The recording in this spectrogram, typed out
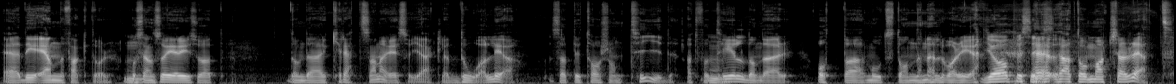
Eh, Det är en faktor. Och sen så är det ju så att de där kretsarna är så jäkla dåliga. Så att det tar sån tid att få till de där åtta motstånden eller vad det är. ja, precis. Att de matchar rätt.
